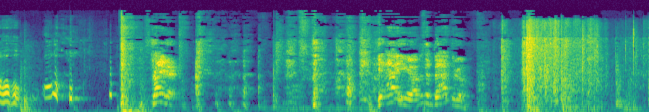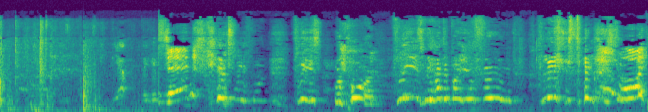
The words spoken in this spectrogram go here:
Oh, oh. Strider! Get out of here, I'm in the bathroom. Jen? Excuse me, please, we're poor. Please, we have to buy you food. Please, take us. What?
